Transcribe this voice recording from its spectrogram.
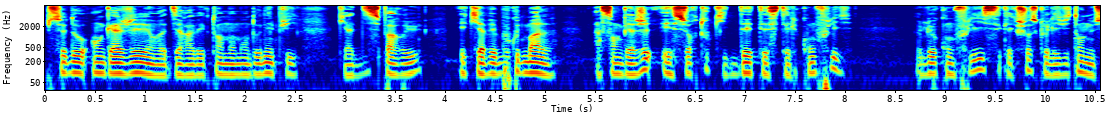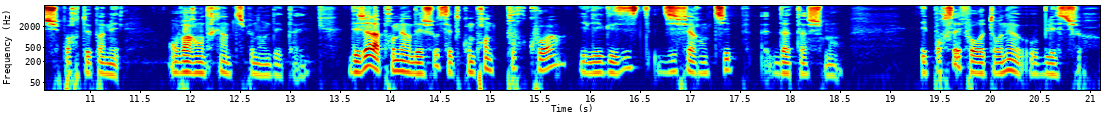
pseudo-engagée, on va dire, avec toi à un moment donné, puis qui a disparu et qui avait beaucoup de mal à s'engager et surtout qui détestait le conflit. Le conflit, c'est quelque chose que l'évitant ne supporte pas, mais on va rentrer un petit peu dans le détail. Déjà, la première des choses, c'est de comprendre pourquoi il existe différents types d'attachements. Et pour ça, il faut retourner aux blessures.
